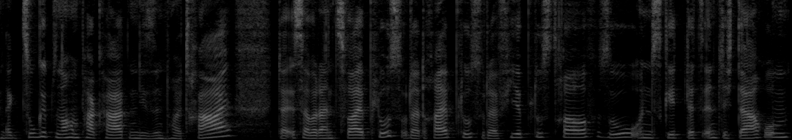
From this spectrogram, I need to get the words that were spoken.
Dazu gibt es noch ein paar Karten, die sind neutral. Da ist aber dann 2 plus oder 3 plus oder 4 plus drauf. So, und es geht letztendlich darum,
